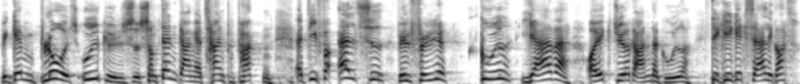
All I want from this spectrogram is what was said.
ved gennem blodets udgydelse, som dengang er tegn på pakten, at de for altid vil følge Gud, Java, og ikke dyrke andre guder. Det gik ikke særlig godt.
